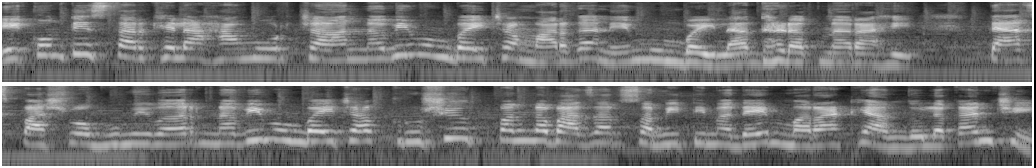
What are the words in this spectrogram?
एकोणतीस तारखेला हा मोर्चा नवी मुंबईच्या मार्गाने मुंबईला धडकणार आहे. त्याच पार्श्वभूमीवर नवी मुंबईच्या कृषी उत्पन्न बाजार समितीमध्ये मराठी आंदोलकांची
